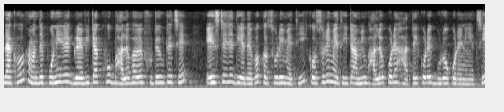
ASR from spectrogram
দেখো, আমাদের পনিরের গ্রেভিটা খুব ভালোভাবে ফুটে উঠেছে। এই স্টেজে দিয়ে দেব কসুরি মেথি। কসুরি মেথিটা আমি ভালো করে হাতে করে গুঁড়ো করে নিয়েছি।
